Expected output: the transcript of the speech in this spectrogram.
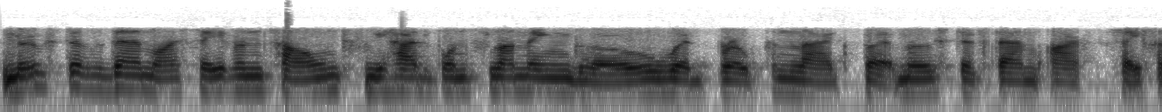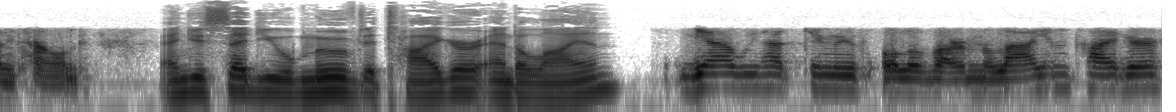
Most of them are safe and sound. We had one flamingo with broken leg, but most of them are safe and sound. And you said you moved a tiger and a lion? Yeah, we had to move all of our Malayan tigers,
